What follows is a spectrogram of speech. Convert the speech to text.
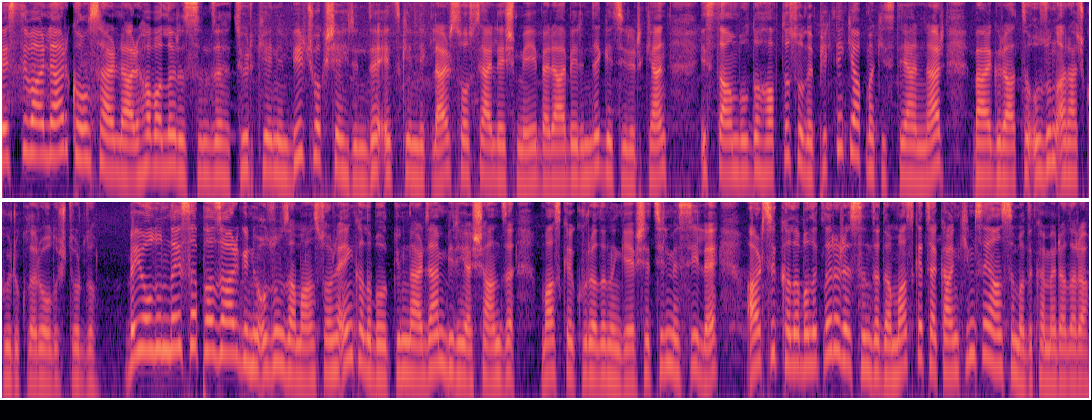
Festivaller, konserler, havalar ısındı. Türkiye'nin birçok şehrinde etkinlikler sosyalleşmeyi beraberinde getirirken İstanbul'da hafta sonu piknik yapmak isteyenler Belgrad'da uzun araç kuyrukları oluşturdu. Beyoğlu'nda ise pazar günü uzun zaman sonra en kalabalık günlerden biri yaşandı. Maske kuralının gevşetilmesiyle artık kalabalıklar arasında da maske takan kimse yansımadı kameralara.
